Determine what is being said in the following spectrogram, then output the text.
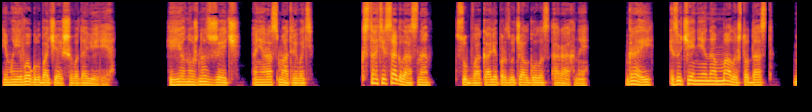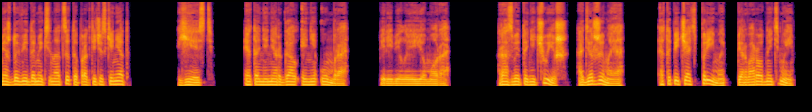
и моего глубочайшего доверия. Ее нужно сжечь, а не рассматривать. Кстати, согласна, в субвокале прозвучал голос Арахны. «Грей, изучение нам мало что даст. Между видами ксеноцита практически нет». «Есть. Это не Нергал и не Умбра», — перебила ее Мора. «Разве ты не чуешь, одержимая? Это печать Примы, первородной тьмы.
